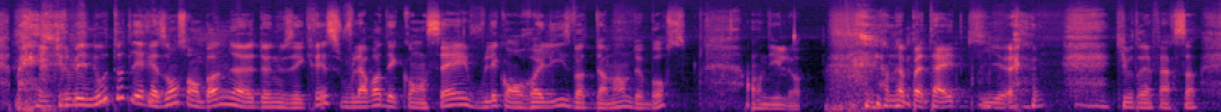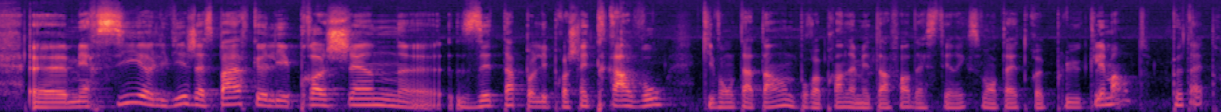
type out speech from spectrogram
ben, écrivez-nous. Toutes les raisons sont bonnes euh, de nous écrire. Si vous voulez avoir des conseils, vous voulez qu'on relise votre demande de bourse, on est là. Il y en a peut-être qui, euh, qui voudraient faire ça. Euh, merci, Olivier. J'espère que les prochaines euh, étapes, les prochains travaux qui vont t'attendre pour reprendre la métaphore d'Astérix vont être plus clémentes, peut-être?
